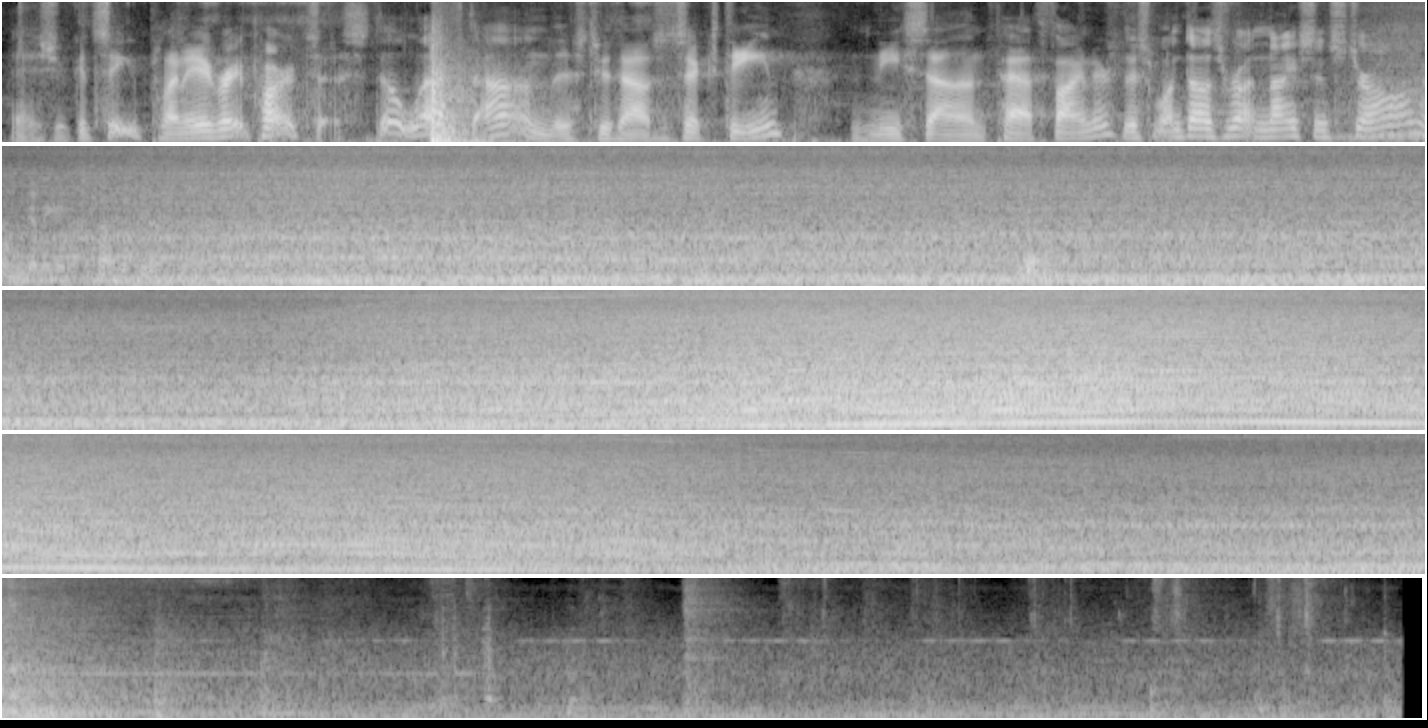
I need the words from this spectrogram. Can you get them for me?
As you can see, plenty of great parts still left on this 2016 Nissan Pathfinder. This one does run nice and strong. I'm going to get here.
